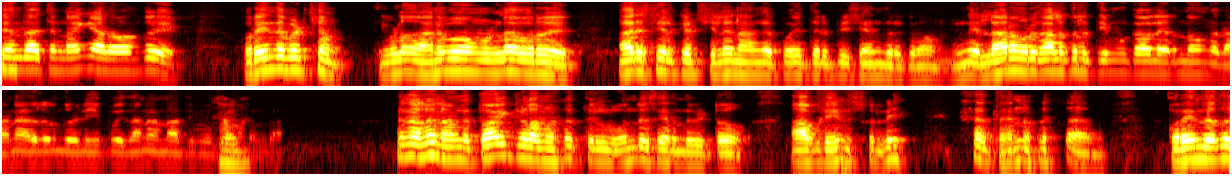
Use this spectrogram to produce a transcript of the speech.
சேர்ந்தாச்சுன்னாக்கி அதை வந்து குறைந்தபட்சம் இவ்வளவு அனுபவம் உள்ள ஒரு அரசியல் கட்சியில நாங்க போய் திருப்பி சேர்ந்திருக்கிறோம். இவங்க எல்லாரும் ஒரு காலத்துல திமுகவுல இருந்தவங்க தானே. அதுல இருந்து வெளியே போய் தானே அண்ணா திமுக ஆமா. வந்தாங்க அதனால நாங்க தாய்க்கிழமகத்தில் ஒன்று சேர்ந்து விட்டோம் அப்படின்னு சொல்லி தன்னோட குறைந்தது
